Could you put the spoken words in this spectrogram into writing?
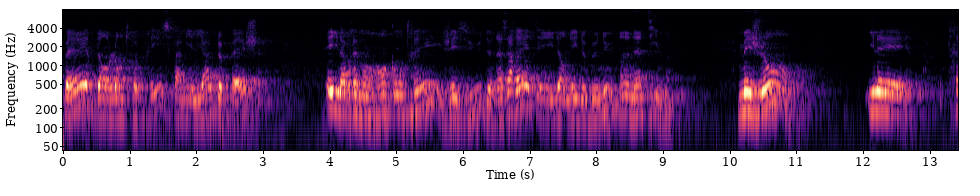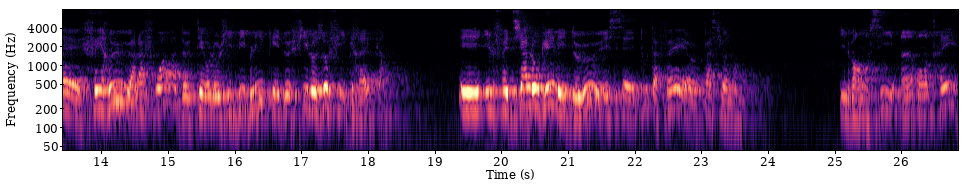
père dans l'entreprise familiale de pêche. Et il a vraiment rencontré Jésus de Nazareth et il en est devenu un intime. Mais Jean, il est très féru à la fois de théologie biblique et de philosophie grecque. Et il fait dialoguer les deux et c'est tout à fait euh, passionnant. Il va ainsi entrer,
